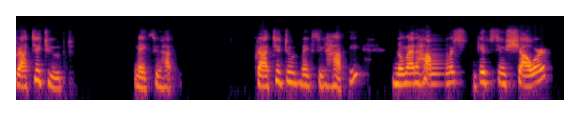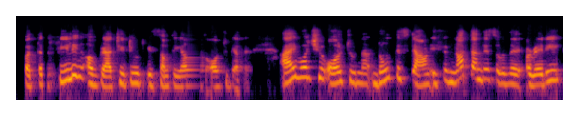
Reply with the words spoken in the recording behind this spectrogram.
Gratitude makes you happy. Gratitude makes you happy, no matter how much gifts you shower, but the feeling of gratitude is something else altogether. I want you all to note this down. If you've not done this already,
